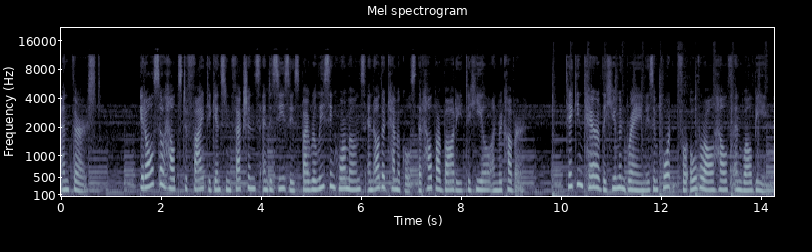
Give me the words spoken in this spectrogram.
and thirst. It also helps to fight against infections and diseases by releasing hormones and other chemicals that help our body to heal and recover. Taking care of the human brain is important for overall health and well-being.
